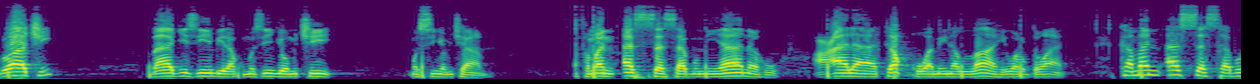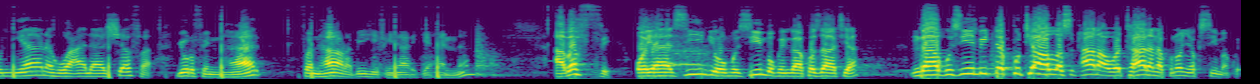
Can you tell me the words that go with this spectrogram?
Lwaki bagizimbira ku musingi omuki musingi omukyamu? Faman assasa bunyanahu ala taqwa min allahi wardwan kaman assasa bunyanahu ala shafa yurfi nhar fanhara bihi fi nari jahannam. Abaffe oyo azimbye omuzimbo gwe ngaakoze atya ngaaguzimbidde kutya allah subhanahu wataala nakunoonya kusiima kwe?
